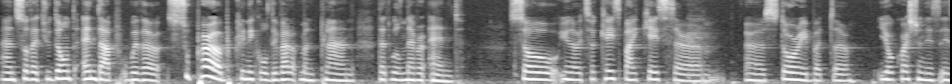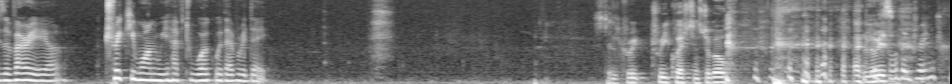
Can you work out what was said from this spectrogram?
and so that you don't end up with a superb clinical development plan that will never end. So, you know, it's a case by case um, uh, story, but uh, your question is, is a very uh, tricky one we have to work with every day. Still three, three questions to go. Luis? For the drink.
